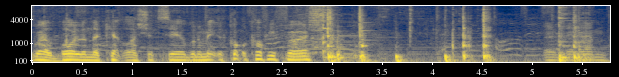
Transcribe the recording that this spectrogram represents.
Well, boiling the kettle I should say. I'm going to make a cup of coffee first. And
